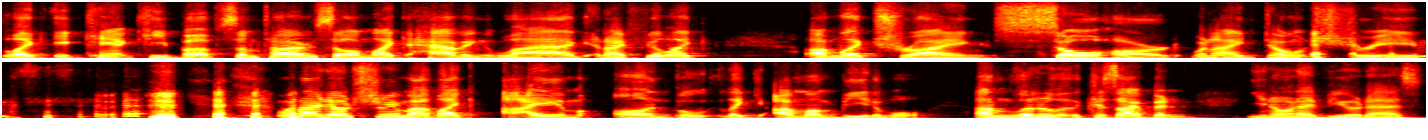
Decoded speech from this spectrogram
like it can't keep up sometimes so i'm like having lag and i feel like i'm like trying so hard. When i don't stream when i don't stream i'm like i am unbel- like i'm unbeatable. I'm literally because i've been you know what i view it as?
